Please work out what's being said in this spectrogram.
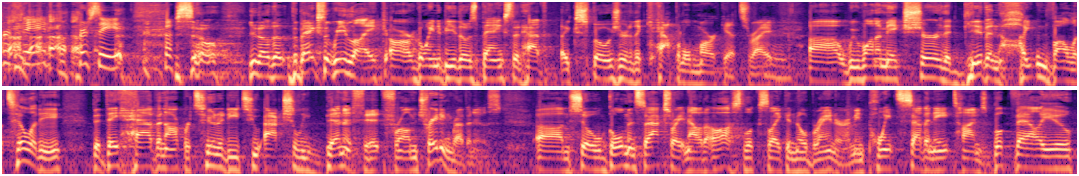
proceed. Proceed. so, you know, the, the banks that we like are going to be those banks that have exposure to the capital markets, right? Mm. Uh, we want to make sure that given heightened volatility, that they have an opportunity to actually benefit from trading revenues. Um, so Goldman Sachs right now to us looks like a no-brainer. I mean, 0.78 times book value.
